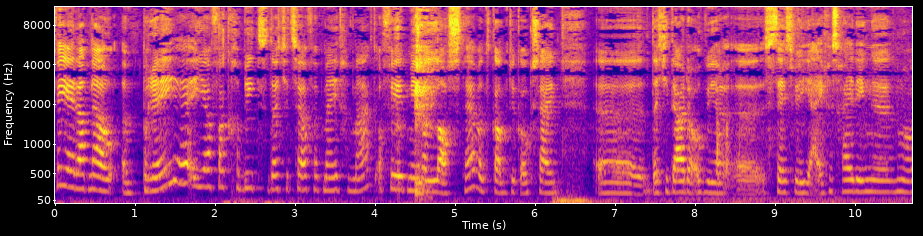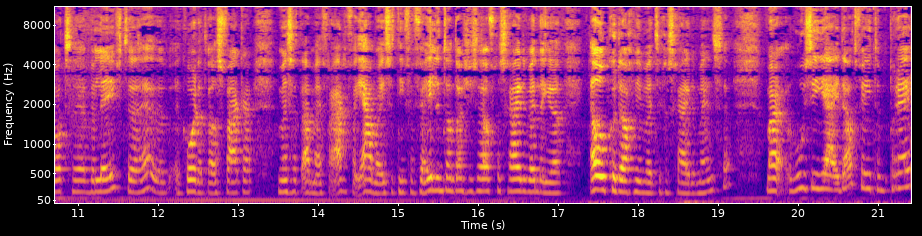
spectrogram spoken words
vind jij dat nou een pre hè, in jouw vakgebied dat je het zelf hebt meegemaakt? Of vind je het meer een last? Hè? Want het kan natuurlijk ook zijn dat je daardoor ook weer eh, steeds weer je eigen scheiding, eh, noem maar wat, eh, beleeft. eh, hè? Ik hoor dat wel eens vaker mensen dat aan mij vragen van ja, maar is het niet vervelend dan als je zelf gescheiden bent? Dat je elke dag weer met de gescheiden mensen. Maar hoe zie jij dat? Vind je het een pre?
